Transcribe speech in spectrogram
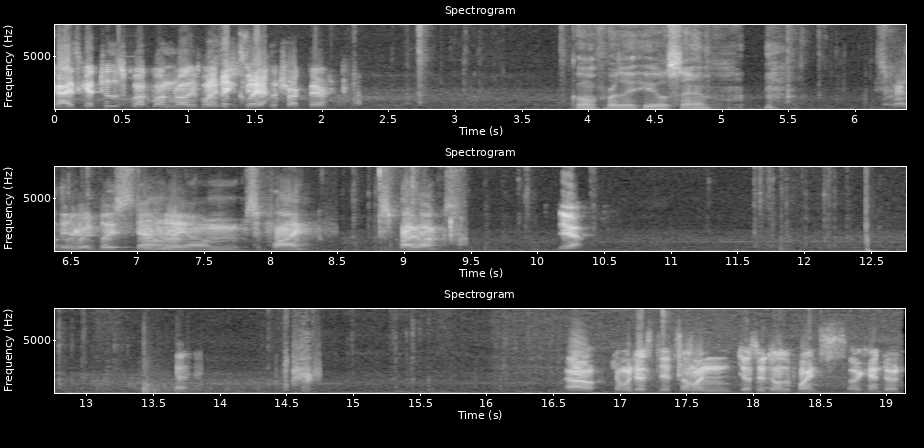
Guys, get to the squad one rally point. Clear clear. the truck there. Going for the heal, Sam. Squad leader, place down a, um, supply. Supply box. Yeah. Oh, someone just did. Someone just did all the points, so I can't do it.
